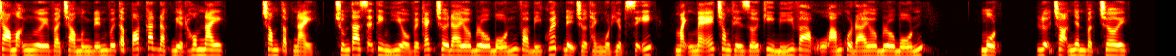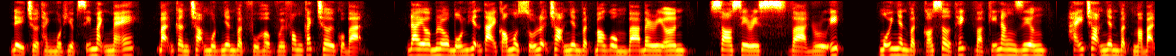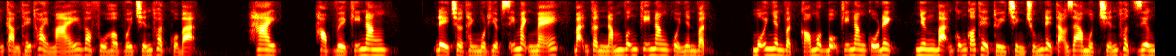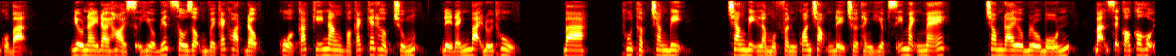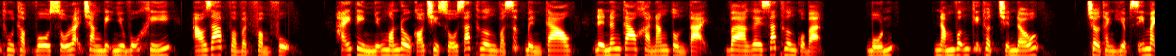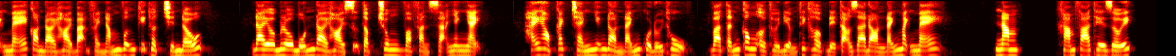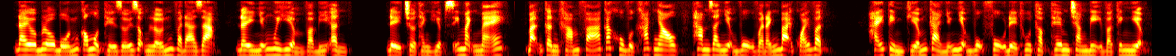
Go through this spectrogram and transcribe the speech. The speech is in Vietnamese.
Chào mọi người và chào mừng đến với tập podcast đặc biệt hôm nay. Trong tập này, chúng ta sẽ tìm hiểu về cách chơi Diablo 4 và bí quyết để trở thành một hiệp sĩ mạnh mẽ trong thế giới kỳ bí và u ám của Diablo 4. 1. Lựa chọn nhân vật chơi. Để trở thành một hiệp sĩ mạnh mẽ, bạn cần chọn một nhân vật phù hợp với phong cách chơi của bạn. Diablo 4 hiện tại có một số lựa chọn nhân vật bao gồm Barbarian, Sorceress và Druid. Mỗi nhân vật có sở thích và kỹ năng riêng, hãy chọn nhân vật mà bạn cảm thấy thoải mái và phù hợp với chiến thuật của bạn. 2. Học về kỹ năng. Để trở thành một hiệp sĩ mạnh mẽ, bạn cần nắm vững kỹ năng của nhân vật. Mỗi nhân vật có một bộ kỹ năng cố định, nhưng bạn cũng có thể tùy chỉnh chúng để tạo ra một chiến thuật riêng của bạn. Điều này đòi hỏi sự hiểu biết sâu rộng về cách hoạt động của các kỹ năng và cách kết hợp chúng để đánh bại đối thủ. 3. Thu thập trang bị. Trang bị là một phần quan trọng để trở thành hiệp sĩ mạnh mẽ. Trong Diablo 4, bạn sẽ có cơ hội thu thập vô số loại trang bị như vũ khí, áo giáp và vật phẩm phụ. Hãy tìm những món đồ có chỉ số sát thương và sức bền cao, để nâng cao khả năng tồn tại và gây sát thương của bạn. 4. Nắm vững kỹ thuật chiến đấu. Trở thành hiệp sĩ mạnh mẽ còn đòi hỏi bạn phải nắm vững kỹ thuật chiến đấu. Diablo 4 đòi hỏi sự tập trung và phản xạ nhanh nhạy. Hãy học cách tránh những đòn đánh của đối thủ và tấn công ở thời điểm thích hợp để tạo ra đòn đánh mạnh mẽ. 5. Khám phá thế giới. Diablo 4 có một thế giới rộng lớn và đa dạng, đầy những nguy hiểm và bí ẩn. Để trở thành hiệp sĩ mạnh mẽ, bạn cần khám phá các khu vực khác nhau, tham gia nhiệm vụ và đánh bại quái vật. Hãy tìm kiếm cả những nhiệm vụ phụ để thu thập thêm trang bị và kinh nghiệm.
